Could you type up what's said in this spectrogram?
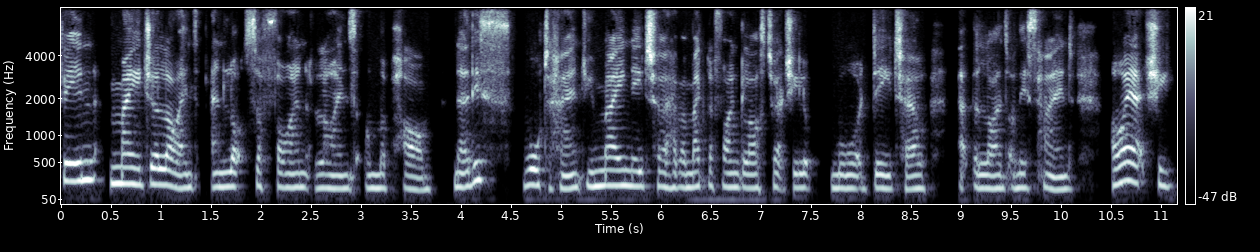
thin major lines, and lots of fine lines on the palm. Now, this water hand, you may need to have a magnifying glass to actually look more detail at the lines on this hand. I actually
